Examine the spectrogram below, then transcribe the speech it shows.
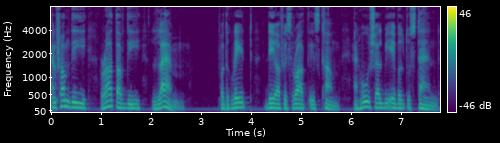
and from the wrath of the Lamb. For the great day of his wrath is come, and who shall be able to stand?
